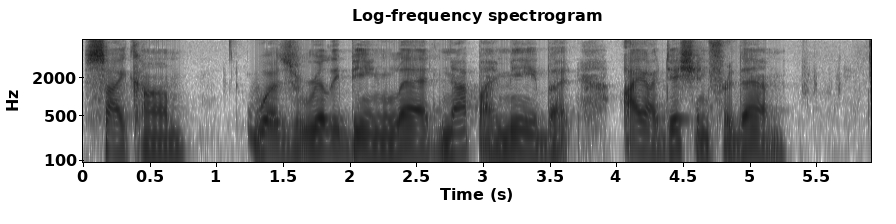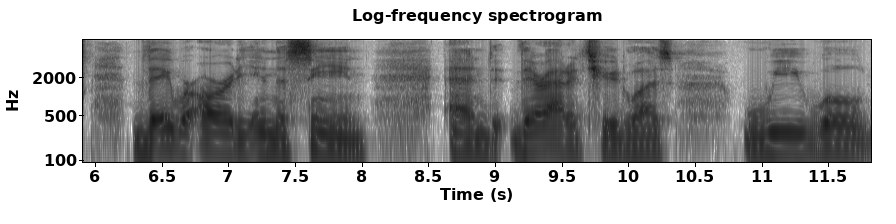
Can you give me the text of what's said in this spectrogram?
Psi Com was really being led not by me, but I auditioned for them. They were already in the scene, and their attitude was, "We will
